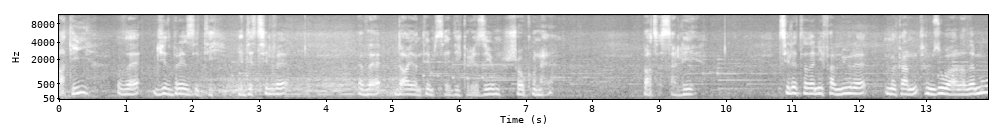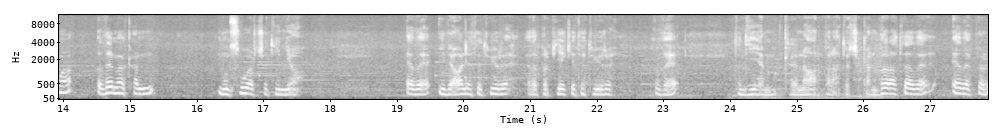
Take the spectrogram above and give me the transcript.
atij dhe gjithë brezit të tij, midis të cilëve edhe dajën tim Sejdi Kryeziu, shokun e Bacës Sali, të cilët edhe në një farë mënyre më kanë frymëzuar edhe mua dhe më kanë mundësuar që t'i njoh edhe idealet e tyre edhe përpjekjet e tyre dhe të ndihem krenar për atë që kanë bërë ata dhe edhe për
